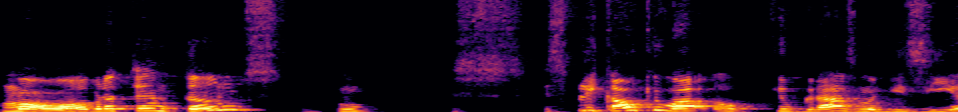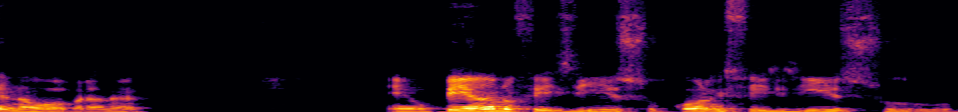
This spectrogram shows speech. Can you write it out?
uma obra tentando explicar o que o, o que o Grassmann dizia na obra, né? É, o Peano fez isso, o Collins fez isso,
